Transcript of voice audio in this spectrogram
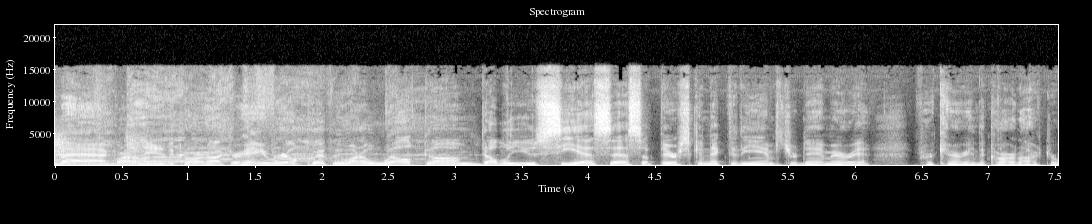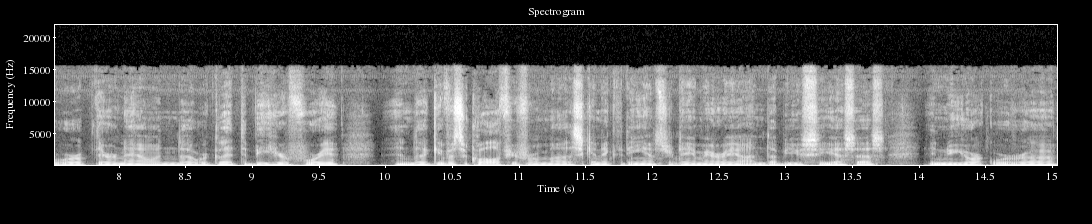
Welcome back, Ron Ananian, the end of the Car Doctor. Hey, real quick, we want to welcome WCSS up there, Schenectady, Amsterdam area, for carrying the Car Doctor. We're up there now, and uh, we're glad to be here for you. And uh, give us a call if you're from uh, Schenectady, Amsterdam area on WCSS in New York. We're uh,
